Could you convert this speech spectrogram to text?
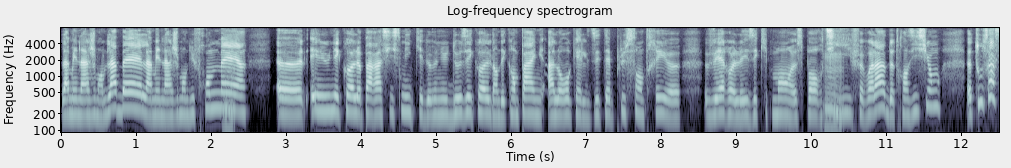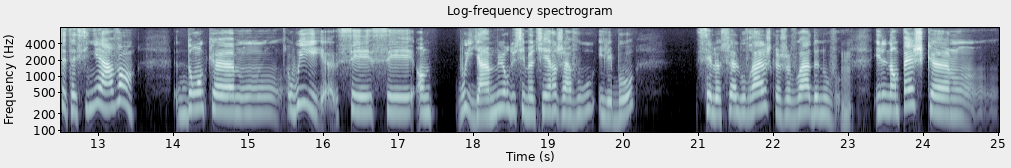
l'aménagement de la baie, l'aménagement du front de mm. mer, euh, et une école parasismique qui est devenue deux écoles dans des campagnes alors qu'elles étaient plus centrées euh, vers les équipements sportifs, mm. voilà, de transition. tout ça, c'était signé avant. Donc oui, c'est c'est oui, il y a un mur du cimetière, j'avoue, il est beau c'est le seul ouvrage que je vois de nouveau. Mm. Il n'empêche que, mm,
